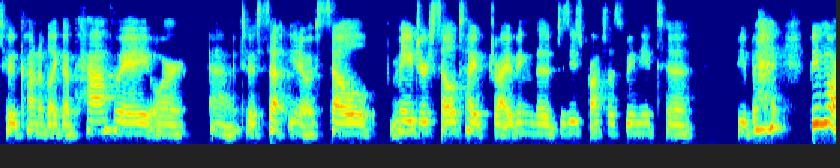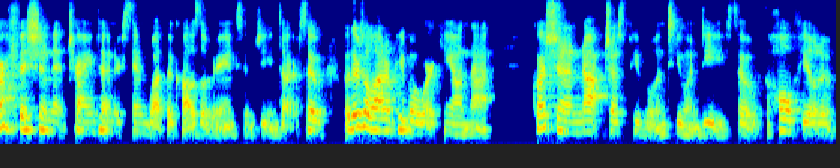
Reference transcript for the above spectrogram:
to kind of like a pathway or uh, to a set you know cell major cell type driving the disease process we need to be, be more efficient at trying to understand what the causal variants in genes are. So, but there's a lot of people working on that question and not just people in T1D. So the whole field of,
